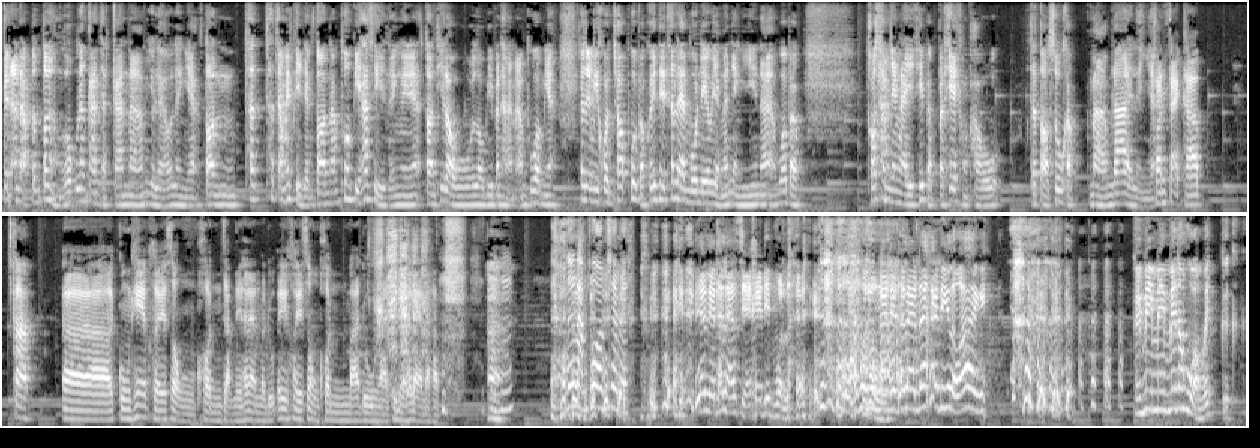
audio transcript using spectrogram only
เป็นอันดับต้นๆของโลกเรื่องการจัดการน้ำอยู่แล้วอะไรเงี้ย ตอนถ้าถ้าจะไม่ผิดอย่างตอนน้ำท่วมปีห้าสี่อะไรเงี้ยตอนที่เราเรามีปัญหาน้ำท่วมเนี้ย ก็จะมีคนชอบพูดแบบเฮ้ยเนเธอร์แลนด์โมเดลอย่างนั้นอย่างนี้นะว่าแบบเขาทำยังไงที่แบบประเทศของเขาจะต่อสู้กับน้ำได้อะไรเงี้ย fun fact ครับ ครับเอ่อกรุงเทพเคยส่งคนจากเนเธอร์แลนด์มาดู เอ้ยเคยส่งคนมาดูงานที่เนเธอร์แลนด์นะครับอือหือเรื่องน้ำท่วมใช่ไหมเนี่ยเนเธอร์แลนด์เสียเครดิตหมดเลยมาดูงานเนเธอร์แลนด์ได้แค่นี้เหรอวะอย่างงี้ เฮ้ยไม่ไม่ไม่ต้องห่วงไว้ย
